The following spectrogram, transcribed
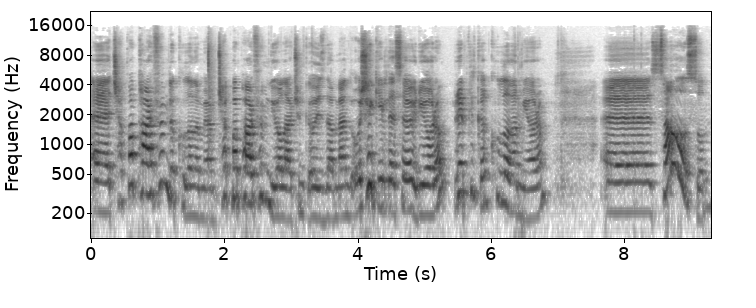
e, çakma parfüm de kullanamıyorum. Çakma parfüm diyorlar çünkü o yüzden ben de o şekilde söylüyorum. Replika kullanamıyorum. E, sağ olsun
